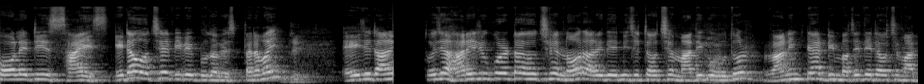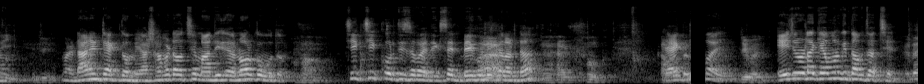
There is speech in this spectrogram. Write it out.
কোয়ালিটি সাইজ এটাও হচ্ছে বিবেক বুদাবেস্ট তাই না ভাই? এই যে তো এই যে হাড়ির উপরেটা হচ্ছে নর আর যে নিচেটা হচ্ছে মাদি কবুতর। রানিং পেয়ার ডিম বাচ্চা এটা হচ্ছে মাদি। মানে ডানিটা একদমই। আর সামনেটা হচ্ছে মাদি নর কবুতর। হ্যাঁ। চিক চিক করতেছে ভাই দেখছেন? বেগুনি কালারটা। একদম। ভাই এই জোড়াটা কেমন কি দাম চাচ্ছেন? এটা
